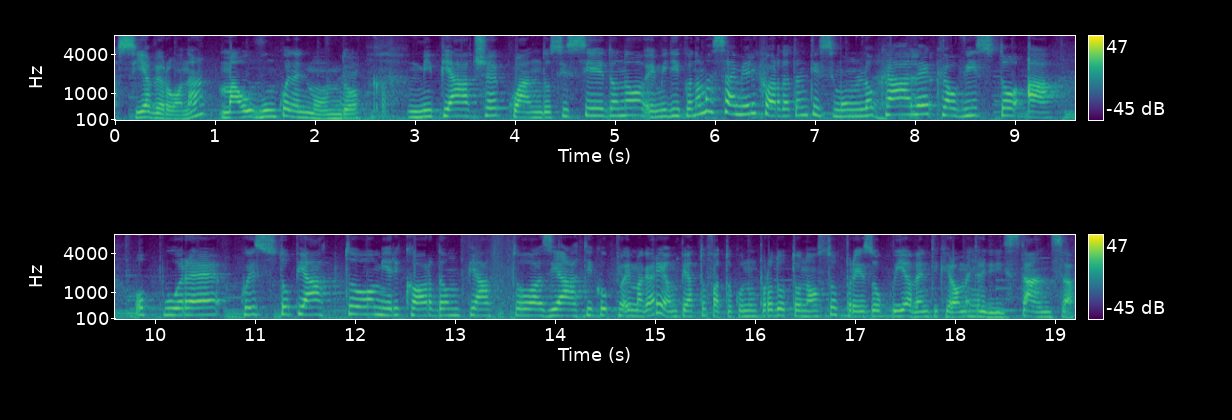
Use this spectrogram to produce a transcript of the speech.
sia a Verona, ma ovunque nel mondo. Ecco. Mi piace quando si siedono e mi dicono ma sai mi ricorda tantissimo un locale che ho visto a oppure questo piatto mi ricorda un piatto asiatico e magari è un piatto fatto con un prodotto nostro preso qui a 20 km mm. di distanza.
